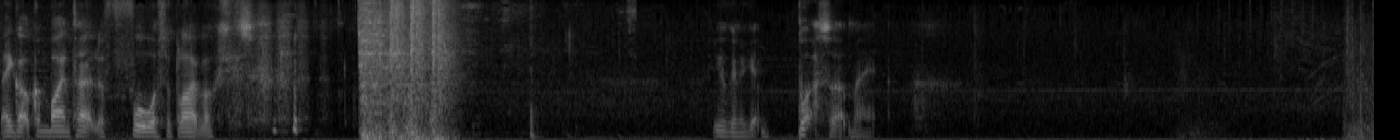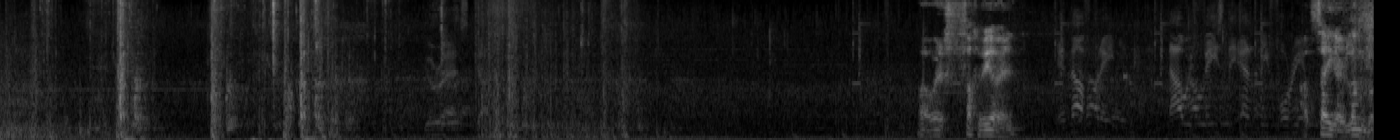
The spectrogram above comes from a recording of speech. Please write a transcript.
They got a combined total of four supply boxes. You're going to get bust up, mate. Your ass got Right, where the fuck are we going? Enough. Now we face the enemy I'd say go lumber.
